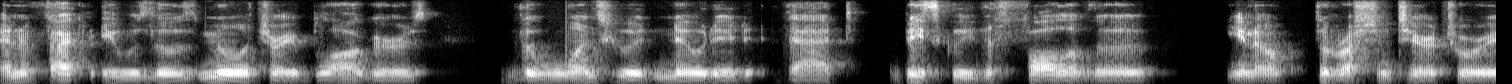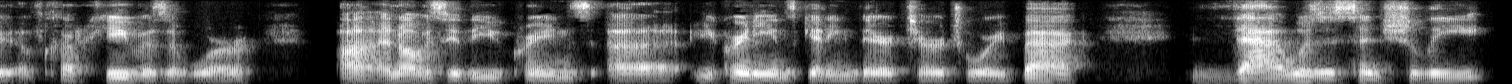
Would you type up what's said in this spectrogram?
And in fact, it was those military bloggers, the ones who had noted that basically the fall of the, you know, the Russian territory of Kharkiv, as it were, uh, and obviously the Ukraine's uh, Ukrainians getting their territory back. That was essentially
